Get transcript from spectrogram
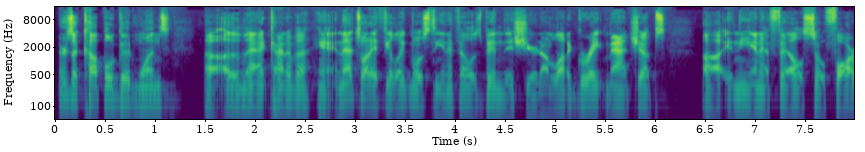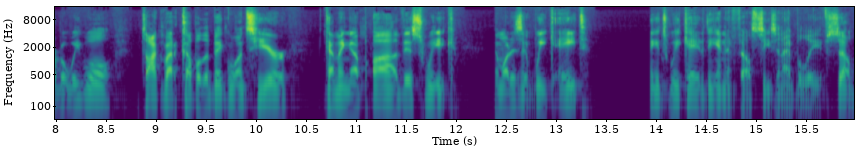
There's a couple good ones. Uh, other than that, kind of a eh. and that's what I feel like most of the NFL has been this year. Not a lot of great matchups uh, in the NFL so far, but we will talk about a couple of the big ones here coming up uh, this week. And what is it, week eight? I think it's week eight of the NFL season, I believe. So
